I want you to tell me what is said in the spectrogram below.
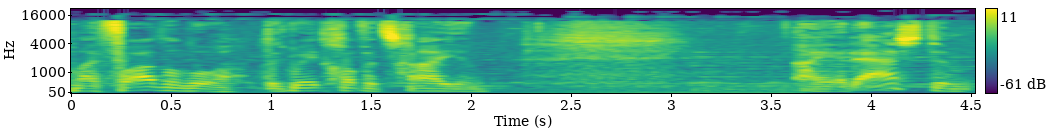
my father-in-law, the great Chofetz Chaim, I had asked him,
